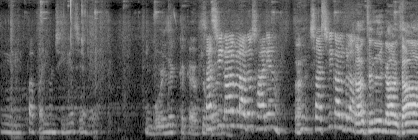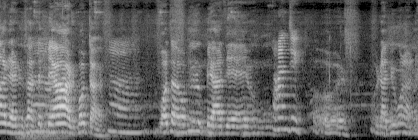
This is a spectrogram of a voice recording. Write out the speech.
ਤੇ ਪਾਪਾ ਜੀ ਹੁਣ ਸੀਰੀਅਸ ਹੋ ਗਏ ਗੋਲੀ ਦੇ ਕੈਪ ਸਤਿ ਸ਼੍ਰੀ ਅਕਾਲ ਬੁਲਾ ਦਿਓ ਸਾਰਿਆਂ ਨੂੰ। ਸਤਿ ਸ਼੍ਰੀ ਅਕਾਲ ਬੁਲਾ ਸਤਿ ਸ੍ਰੀ ਅਕਾਲ ਸਾਰਿਆਂ ਨੂੰ ਸਤਿ ਪਿਆਰ ਬਹੁਤਾ ਹਾਂ। ਬਹੁਤਾ ਉਹਨੂੰ ਪਿਆਰ ਦੇ ਆਏ ਹੋ। ਹਾਂਜੀ। ਔਰ ਉਹ ਰਾਜੂ ਕੋਲ ਆਣੇ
